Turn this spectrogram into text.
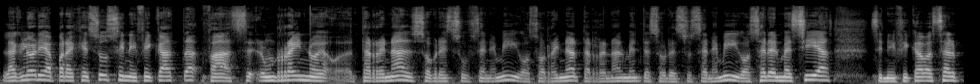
la gloria para Jesús significaba un reino terrenal sobre sus enemigos o reinar terrenalmente sobre sus enemigos. Ser el Mesías significaba ser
